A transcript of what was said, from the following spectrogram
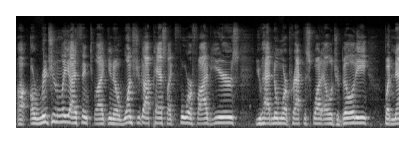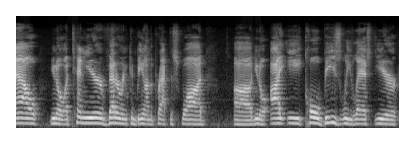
Uh, originally, I think like you know once you got past like four or five years, you had no more practice squad eligibility. But now you know a 10 year veteran can be on the practice squad. Uh, you know, i.e. Cole Beasley last year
